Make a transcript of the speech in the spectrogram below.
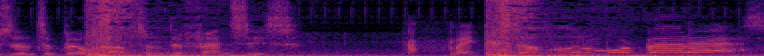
Use them to build up some defenses. Make yourself a little more badass.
